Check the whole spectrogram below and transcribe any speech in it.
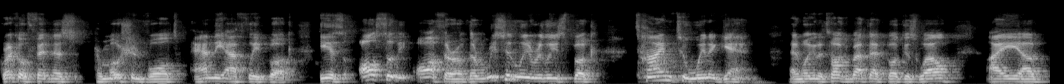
Greco Fitness, Promotion Vault, and the Athlete Book. He is also the author of the recently released book, Time to Win Again. And we're going to talk about that book as well. I uh,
